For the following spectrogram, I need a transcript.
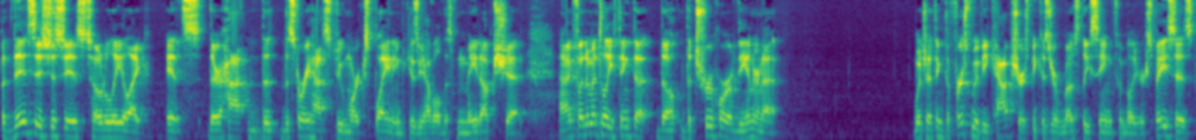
but this is just is totally like it's there. Ha- the the story has to do more explaining because you have all this made up shit, and I fundamentally think that the the true horror of the internet which I think the first movie captures because you're mostly seeing familiar spaces,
